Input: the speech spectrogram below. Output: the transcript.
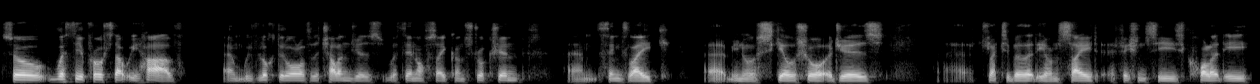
So, with the approach that we have, um, we've looked at all of the challenges within offsite construction, um, things like uh, you know skill shortages, uh, flexibility on site, efficiencies, quality,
